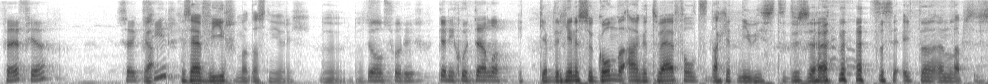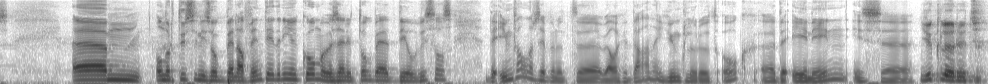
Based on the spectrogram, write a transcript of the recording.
Vijf, ja? Zeg ik Ja, vier? je zei vier, maar dat is niet erg. Nee, dat is- Ja, sorry. Ik kan niet goed tellen. Ik heb er geen seconde aan getwijfeld dat je het niet wist. Dus eh, het is echt een, een lapsus. Ehm, ondertussen is ook Benavente erin gekomen. We zijn nu toch bij het deel wissels. De invallers hebben het eh, wel gedaan, hè. Junklerud ook. Eh, de 1-1 is... eh Juklerud.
